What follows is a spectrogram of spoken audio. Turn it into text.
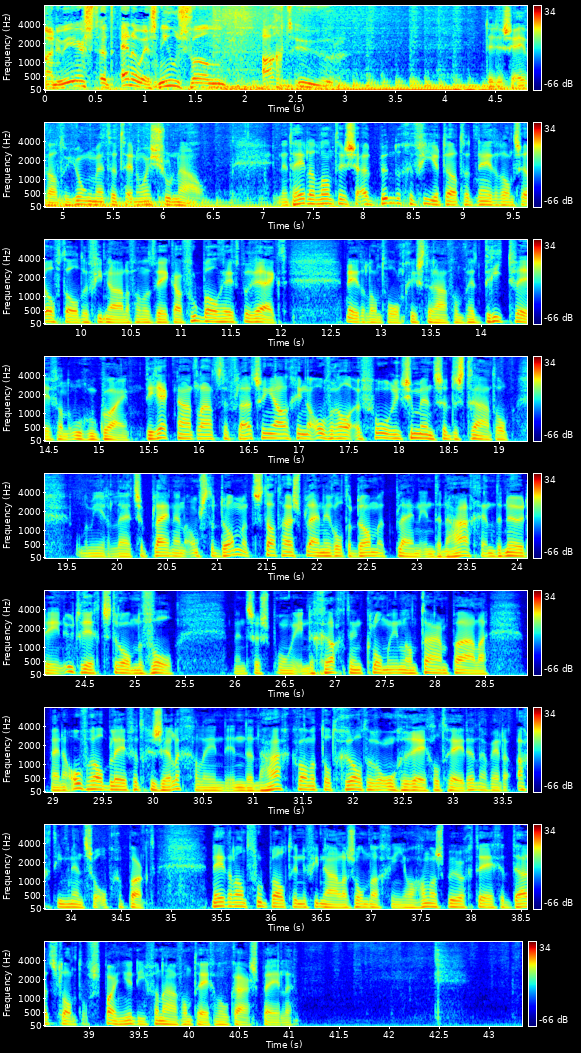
Maar nu eerst het NOS nieuws van 8 uur. Dit is Ewald de Jong met het NOS Journaal. In het hele land is uitbundig gevierd dat het Nederlands elftal de finale van het WK voetbal heeft bereikt. Nederland won gisteravond met 3-2 van Uruguay. Direct na het laatste fluitsignaal gingen overal euforische mensen de straat op. Onder meer het Leidseplein in Amsterdam, het Stadhuisplein in Rotterdam, het plein in Den Haag en de Neude in Utrecht stroomden vol. Mensen sprongen in de grachten en klommen in lantaarnpalen. Bijna overal bleef het gezellig, alleen in Den Haag kwam het tot grotere ongeregeldheden. Daar werden 18 mensen opgepakt. Nederland voetbalt in de finale zondag in Johannesburg tegen Duitsland of Spanje die vanavond tegen elkaar spelen.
